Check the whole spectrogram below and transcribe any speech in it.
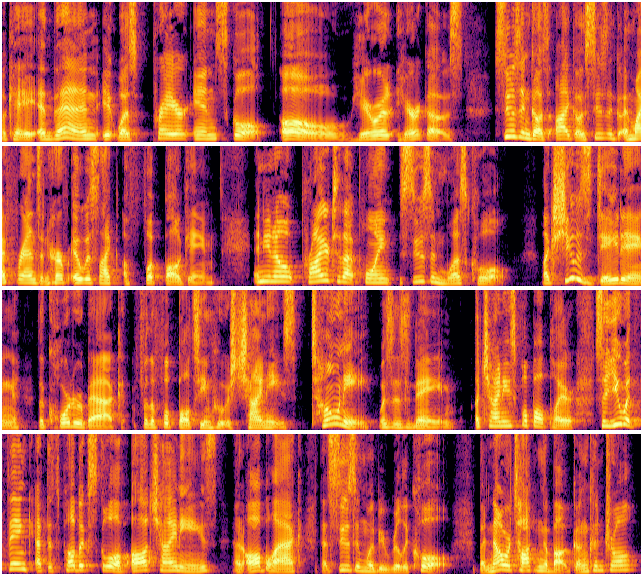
Okay, and then it was prayer in school. Oh, here it, here it goes. Susan goes, I go, Susan goes, and my friends and her, it was like a football game. And you know, prior to that point, Susan was cool. Like she was dating the quarterback for the football team who was Chinese. Tony was his name, a Chinese football player. So you would think at this public school of all Chinese and all black that Susan would be really cool. But now we're talking about gun control.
